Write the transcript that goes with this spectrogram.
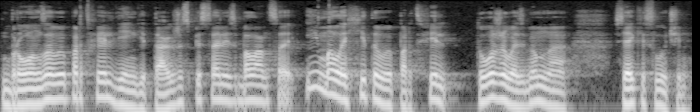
Бронзовый портфель, деньги также списались с баланса. И малахитовый портфель тоже возьмем на всякий случай.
